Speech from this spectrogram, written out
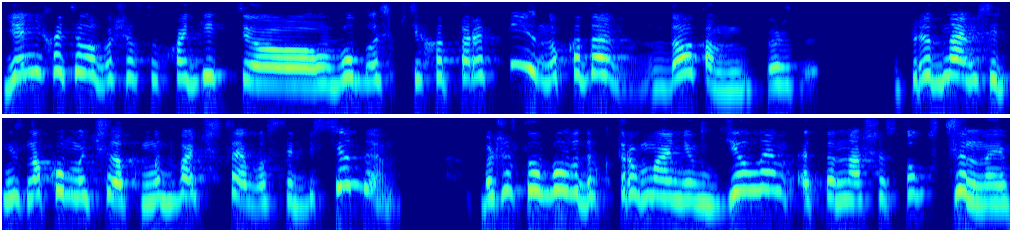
Я не хотела бы сейчас уходить э, в область психотерапии, но когда, да, там, перед нами сидит незнакомый человек, мы два часа его собеседуем, большинство выводов, которые мы о нем делаем, это наши собственные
